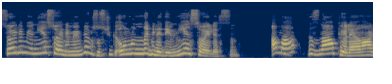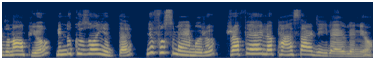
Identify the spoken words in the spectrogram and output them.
Söylemiyor. Niye söylemiyor biliyor musunuz? Çünkü umurunda bile değil. Niye söylesin? Ama kız ne yapıyor? Leonardo ne yapıyor? 1917'de nüfus memuru Raffaello Penserdi ile evleniyor.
